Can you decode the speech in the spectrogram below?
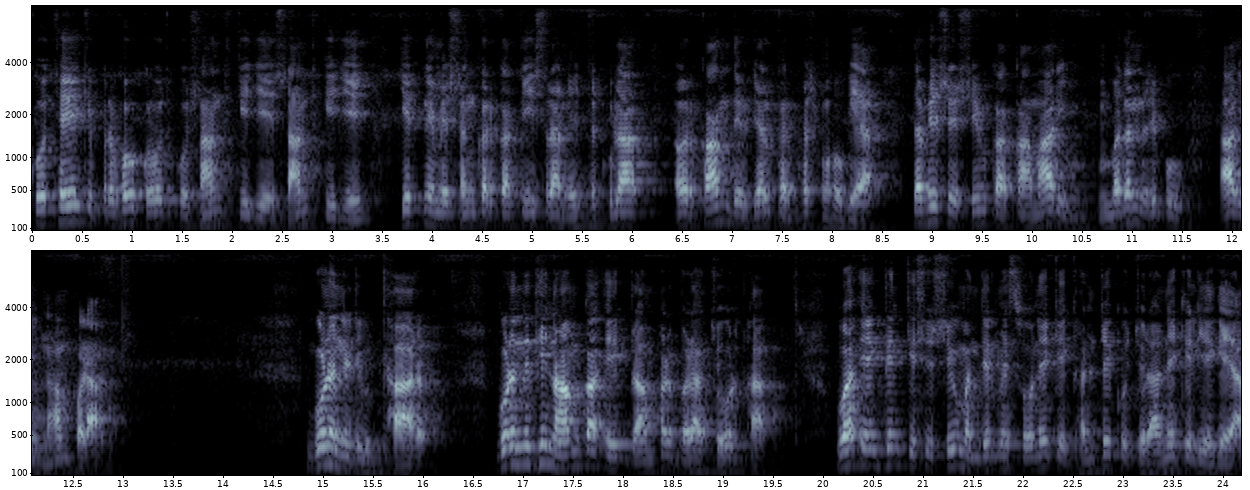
को थे कि, प्रभो, क्रोध को शांत कीजिए शांत कीजिए। कितने में शंकर का तीसरा नेत्र खुला और कामदेव जलकर भस्म हो गया। तभी से शिव का कामारी मदन रिपु आदि नाम पड़ा। गुण निधि उद्धार। गुणनिधि नाम का एक ब्राह्मण बड़ा चोर था। वह एक दिन किसी शिव मंदिर में सोने के घंटे को चुराने के लिए गया।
